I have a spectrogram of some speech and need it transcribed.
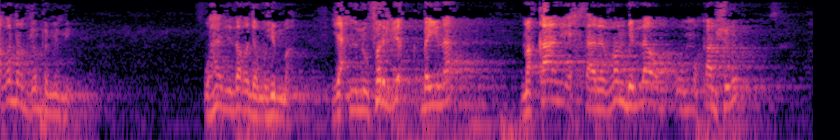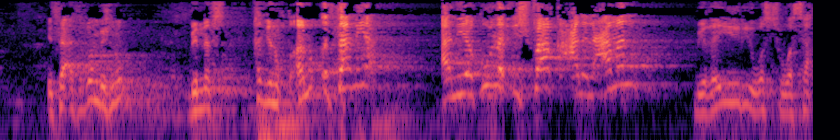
الرب بيتقبل مني. وهذه درجة مهمة. يعني نفرق بين مقام إحسان الظن بالله ومقام شنو؟ إساءة الظن بشنو بالنفس. هذه نقطة. النقطة الثانية أن يكون الإشفاق على العمل بغير وسوسة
